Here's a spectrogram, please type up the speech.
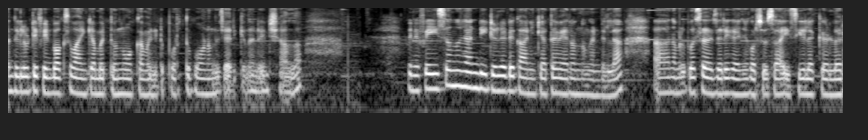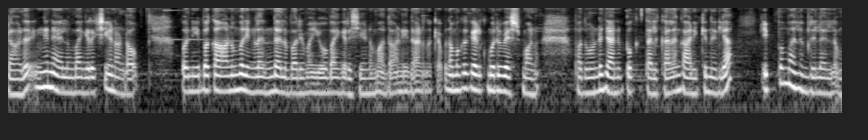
എന്തെങ്കിലും ടിഫിൻ ബോക്സ് വാങ്ങിക്കാൻ പറ്റുമോ എന്ന് നോക്കാൻ വേണ്ടിയിട്ട് പുറത്ത് പോകണമെന്ന് വിചാരിക്കുന്നുണ്ട്. ഇൻഷാല്ല പിന്നെ ഫേസ് ഒന്നും ഞാൻ ഡീറ്റെയിൽ ആയിട്ട് കാണിക്കാത്ത വേറെ ഒന്നും കണ്ടില്ല നമ്മളിപ്പോൾ സർജറി കഴിഞ്ഞ് കുറച്ച് ദിവസം ഐ സിയിലൊക്കെ ഉള്ള ഒരാൾ ഇങ്ങനെയായാലും ഭയങ്കര ക്ഷീണം ഉണ്ടാവും അപ്പോൾ ഇനിയിപ്പോൾ കാണുമ്പോൾ നിങ്ങൾ എന്തായാലും പറയും അയ്യോ ഭയങ്കര ക്ഷീണം അതാണ് ഇതാണെന്നൊക്കെ. അപ്പോൾ നമുക്ക് കേൾക്കുമ്പോൾ ഒരു വിഷമമാണ് അപ്പോൾ അതുകൊണ്ട് ഞാനിപ്പോൾ തൽക്കാലം കാണിക്കുന്നില്ല. ഇപ്പം അലഹമില്ല എല്ലാം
